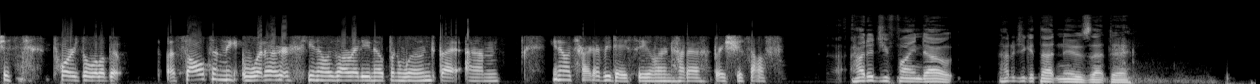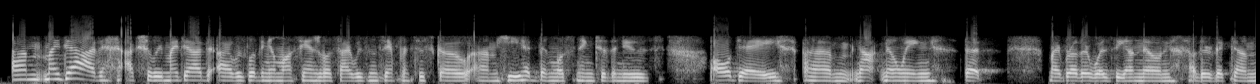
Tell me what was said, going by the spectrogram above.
just pours a little bit of salt in the whatever you know is already an open wound. But um, you know, it's hard every day, so you learn how to brace yourself. How did you find out? How did you get that news that day? Um, my dad, actually, my dad uh, was living in Los Angeles. I was in San Francisco. Um, he had been listening to the news all day, um, not knowing that my brother was the unknown other victim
